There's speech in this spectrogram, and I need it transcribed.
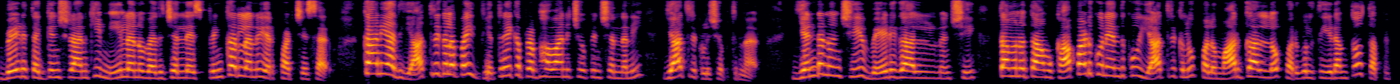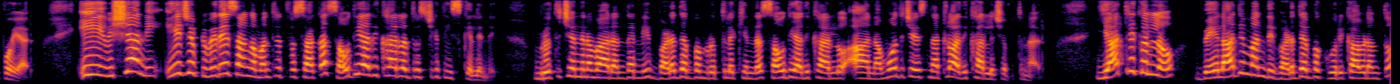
వేడి తగ్గించడానికి నీళ్ళను వెదజల్లే స్ప్రింక్లర్లను ఏర్పాటు చేశారు. కానీ అది యాత్రికులపై వ్యతిరేక ప్రభావాన్ని చూపించిందని యాత్రికులు చెబుతున్నారు. ఎండ నుంచి వేడిగాలుల నుంచి తమను తాము కాపాడుకునేందుకు యాత్రికులు పలు మార్గాల్లో పరుగులు తీయడంతో తప్పిపోయారు. ఈ విషయాన్ని ఈజిప్ట్ విదేశాంగ మంత్రిత్వ శాఖ సౌదీ అధికారుల దృష్టికి తీసుకెళ్ళింది మృతి చెందిన వారందరినీ వడదెబ్బ మృతుల కింద సౌదీ అధికారులు ఆ నమోదు చేసినట్లు అధికారులు చెబుతున్నారు. యాత్రికుల్లో వేలాది మంది వడదెబ్బకు గురి కావడంతో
